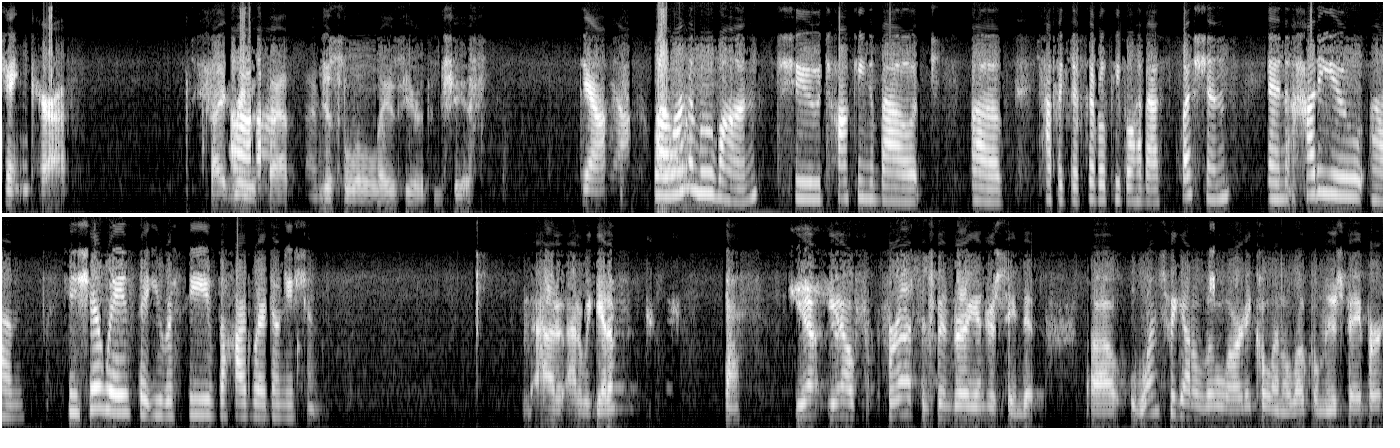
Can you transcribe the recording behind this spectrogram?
taken care of. I agree uh, with that. I'm just a little lazier than she is. Yeah. Well, I want to move on to talking about a topic that several people have asked questions. And how do you, um, can you share ways that you receive the hardware donations? How do, how do we get them? Yes. You know, you know for, for us it's been very interesting that uh, once we got a little article in a local newspaper,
